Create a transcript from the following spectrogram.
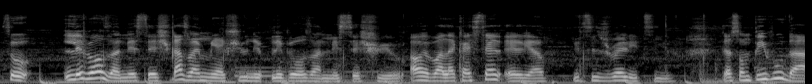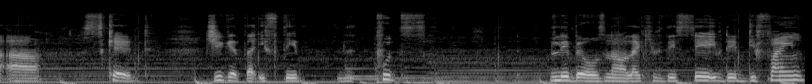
So labels are necessary. That's why me i feel labels are necessary. However like i said earlier it is relative. There's some people that are scared. Do you get that? If they put labels now like if they say if they define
